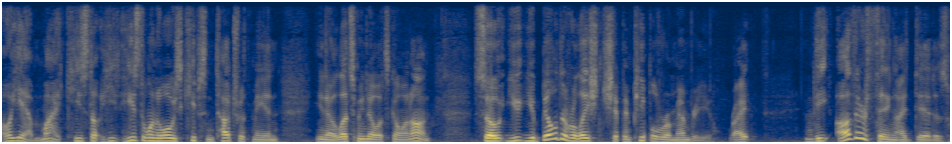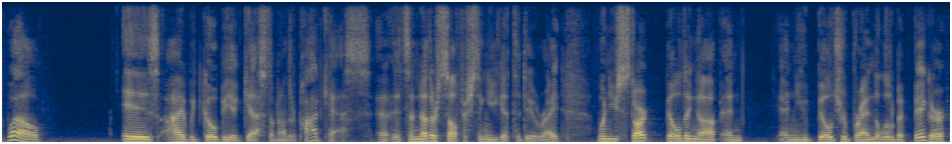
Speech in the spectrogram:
Oh yeah mike. He's the he, he's the one who always keeps in touch with me and you know lets me know what's going on. So you you build a relationship and people remember you right the other thing I did as well is I would go be a guest on other podcasts. Uh, it's another selfish thing you get to do, right? When you start building up and and you build your brand a little bit bigger,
